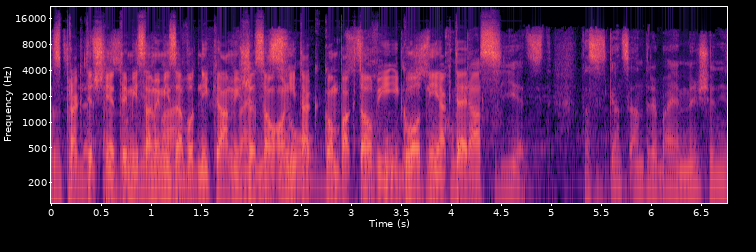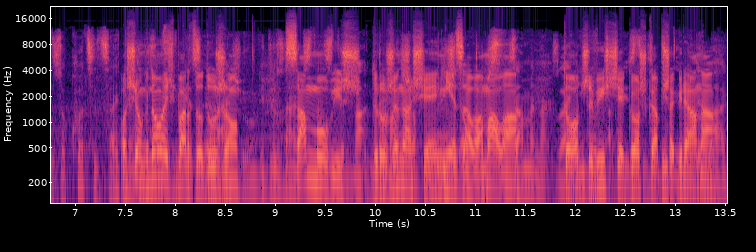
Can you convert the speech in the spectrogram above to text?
Z praktycznie tymi samymi zawodnikami, że waren są oni tak kompaktowi i głodni jak teraz. Bayern Osiągnąłeś bardzo dużo. Sam mówisz, drużyna się nie załamała. To oczywiście gorzka przegrana.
